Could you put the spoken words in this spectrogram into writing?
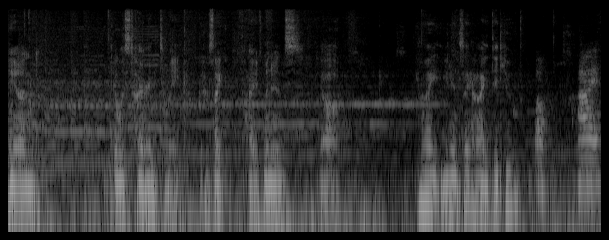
and it was tiring to make. It was like five minutes. Yeah. Eli, you didn't say hi, did you? Oh, hi.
